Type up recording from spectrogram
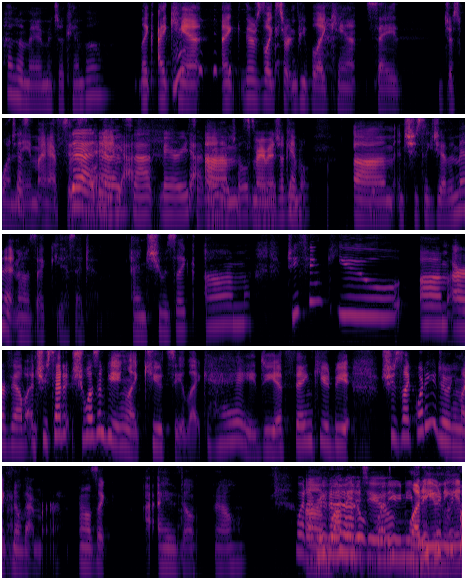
hello mary mitchell campbell. Like i can't i there's like certain people i can't say just one Just name i have to say yeah, no, name. it's not Mary. It's not Mary Um, Mitchell. it's Mary Mitchell Campbell. Um, and she's like, "Do you have a minute?" And I was like, "Yes, I do." And she was like, "Um, do you think you um are available?" And she said it. She wasn't being like cutesy, like, "Hey, do you think you'd be?" She's like, "What are you doing like November?" And I was like, "I I don't know. Whatever Um, you want me to do. What do you need? What do you need?"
